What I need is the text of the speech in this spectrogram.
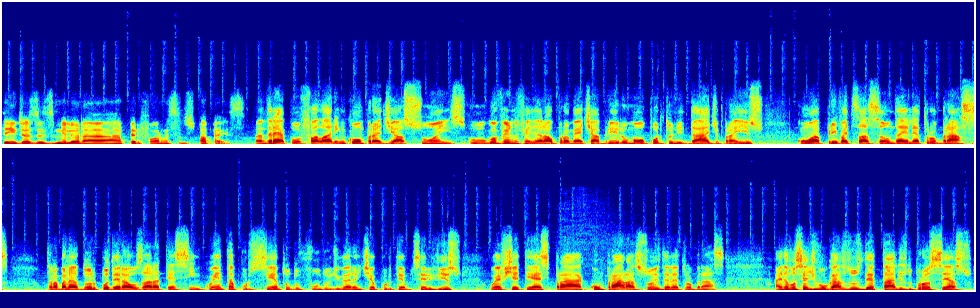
Tende às vezes melhorar a performance dos papéis. André, por falar em compra de ações, o governo federal promete abrir uma oportunidade para isso com a privatização da Eletrobras. O trabalhador poderá usar até 50% do fundo de garantia por tempo de serviço, o FGTS, para comprar ações da Eletrobras. Ainda vão ser divulgados os detalhes do processo,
